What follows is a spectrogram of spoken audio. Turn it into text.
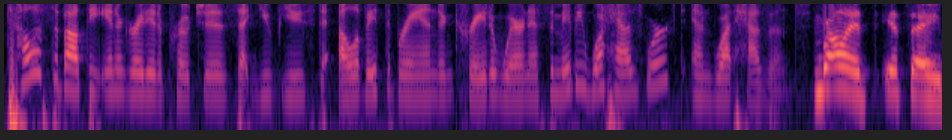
Tell us about the integrated approaches that you've used to elevate the brand and create awareness, and maybe what has worked and what hasn't. Well, it, it's a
